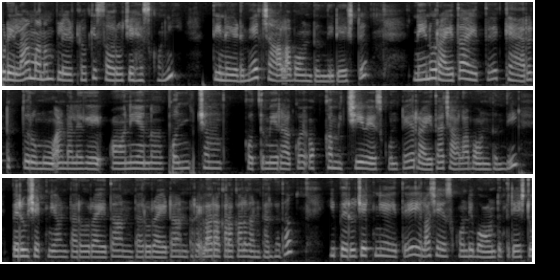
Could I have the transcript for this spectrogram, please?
ఇప్పుడు ఇలా మనం ప్లేట్లోకి సర్వ్ చేసుకొని తినేయడమే చాలా బాగుంటుంది టేస్ట్. నేను రైతా అయితే క్యారెట్ తురుము అండ్ అలాగే ఆనియన్ కొంచెం కొత్తిమీర ఒక్క మిర్చి వేసుకుంటే రైతా చాలా బాగుంటుంది. పెరుగు చట్నీ అంటారు రైతా అంటారు రైతా అంటారు ఇలా రకరకాలుగా అంటారు కదా. ఈ పెరుగు చట్నీ అయితే ఇలా చేసుకోండి బాగుంటుంది టేస్ట్.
